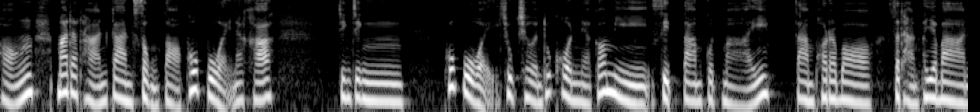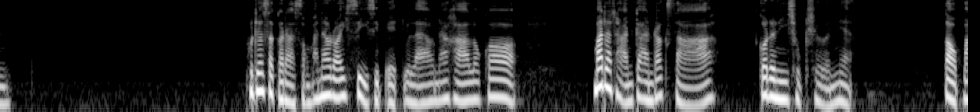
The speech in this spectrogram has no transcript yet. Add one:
ของมาตรฐานการส่งต่อผู้ป่วยนะคะ จริง ๆ ผู้ป่วยฉุกเฉินทุกคนเนี่ยก็มีสิทธิ์ตามกฎหมายตามพรบสถานพยาบาล พุทธศักราช 2541 อยู่แล้วนะคะ แล้วก็มาตรฐานการรักษากรณีฉุกเฉินเนี่ยต่อไป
